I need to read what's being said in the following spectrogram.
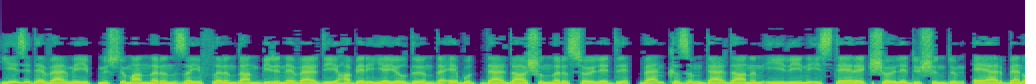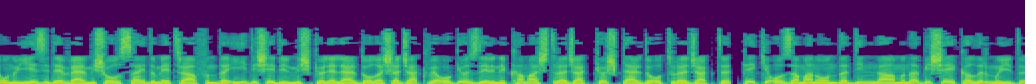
Yezid'e vermeyip Müslümanların zayıflarından birine verdiği haberi yayıldığında Ebu Derda şunları söyledi, ben kızım Derda'nın iyiliğini isteyerek şöyle düşündüm, eğer ben onu Yezid'e vermiş olsaydım etrafında iyi diş edilmiş köleler dolaşacak ve o gözlerini kamaştıracak köşklerde oturacaktı, peki o zaman onda din namına bir şey kalır mıydı?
